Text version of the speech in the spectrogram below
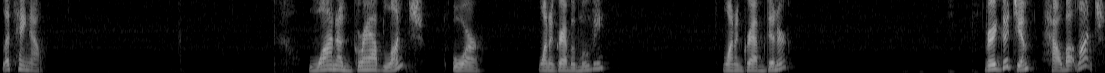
Let's hang out. Wanna grab lunch or wanna grab a movie? Wanna grab dinner? Very good, Jim. How about lunch?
